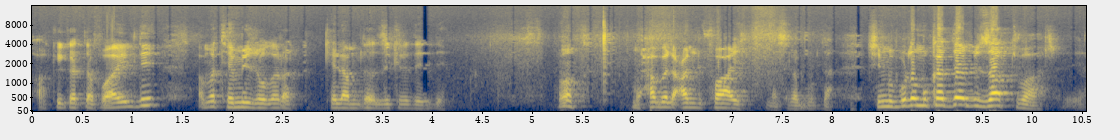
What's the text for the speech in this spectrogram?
hakikatte faildi ama temiz olarak kelamda zikredildi. Tamam. Muhabbel an fail mesela burada. Şimdi burada mukadder bir zat var. Yani.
